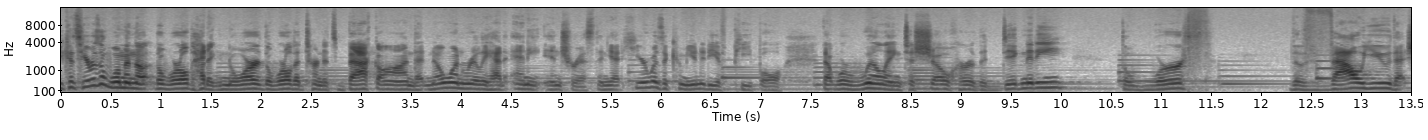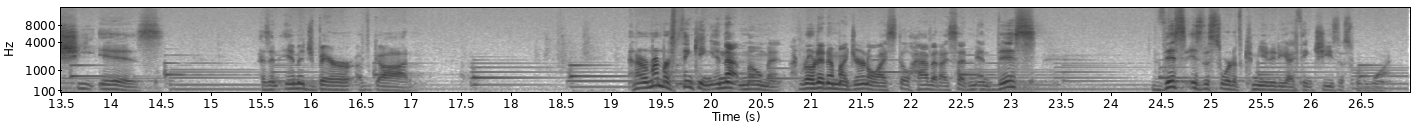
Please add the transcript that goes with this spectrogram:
Because here was a woman the, the world had ignored, the world had turned its back on, that no one really had any interest. And yet here was a community of people that were willing to show her the dignity, the worth, the value that she is as an image bearer of God. And I remember thinking in that moment, I wrote it in my journal, I still have it. I said, man, this, this is the sort of community I think Jesus would want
